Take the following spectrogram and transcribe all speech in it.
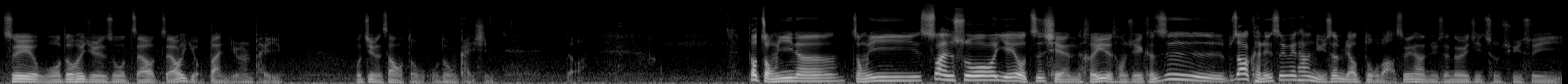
所以我都会觉得说，只要只要有伴，有人陪，我基本上我都我都很开心，到总一呢，总一虽然说也有之前合一的同学，可是不知道可能是因为他女生比较多吧，所以他女生都一起出去，所以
